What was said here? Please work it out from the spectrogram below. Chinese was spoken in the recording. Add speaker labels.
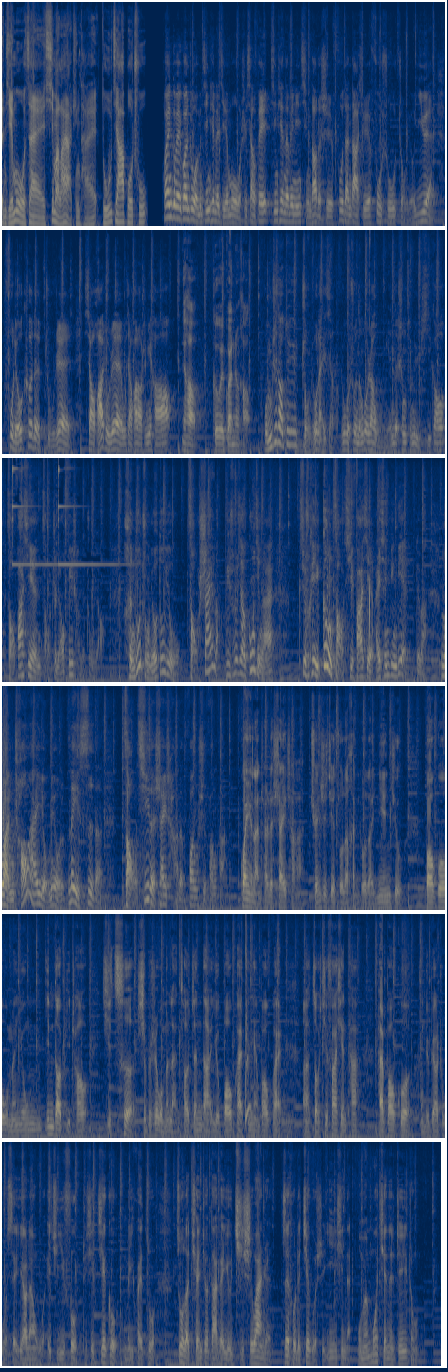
Speaker 1: 本节目在喜马拉雅平台独家播出。欢迎各位关注我们今天的节目，我是向飞。今天呢，为您请到的是复旦大学附属肿瘤医院妇瘤科的主任小华主任，吴小华老师，你好。
Speaker 2: 你好，各位观众好。
Speaker 1: 我们知道，对于肿瘤来讲，如果说能够让五年的生存率提高，早发现、早治疗非常的重要。很多肿瘤都有早筛了，比如说像宫颈癌，就是可以更早期发现癌前病变，对吧？卵巢癌有没有类似的早期的筛查的方式方法呢？
Speaker 2: 关于卵巢的筛查，全世界做了很多的研究，包括我们用阴道 B 超去测是不是我们卵巢增大有包块、盆腔包块，啊，早期发现它。还包括肿瘤标志物 C 幺两五 H1F 这些结构，我们一块做，做了全球大概有几十万人，最后的结果是阴性的。我们目前的这一种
